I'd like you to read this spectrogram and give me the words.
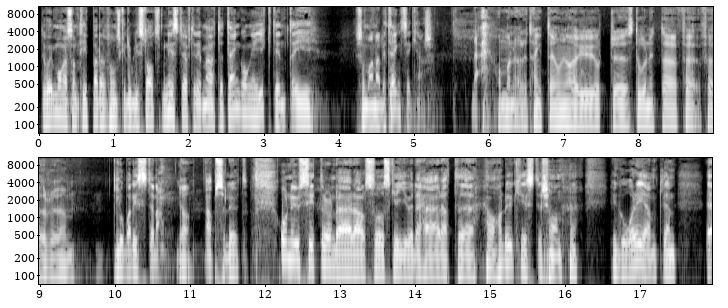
Det var ju många som tippade att hon skulle bli statsminister efter det mötet. Den gången gick det inte i som man hade tänkt sig kanske. Nej, om man nu hade tänkt det. Hon har ju gjort eh, stor nytta för, för eh, Globalisterna, ja. absolut. Och nu sitter hon där alltså och skriver det här att eh, ja du Kristersson, hur går det egentligen? Eh,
